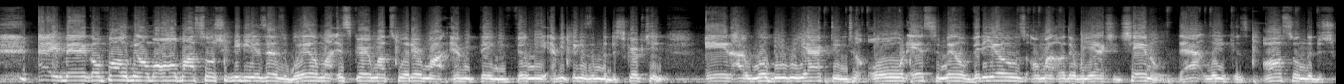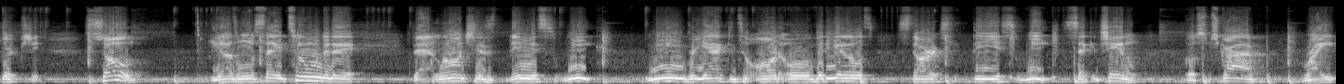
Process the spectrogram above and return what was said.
hey man, go follow me on all my social medias as well. My Instagram, my Twitter, my everything. You feel me? Everything is in the description. And I will be reacting to old SML videos on my other reaction channel. That link is also in the description. So, you guys want to stay tuned to that. That launches this week. Me reacting to all the old videos starts this week. Second channel. Go subscribe right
